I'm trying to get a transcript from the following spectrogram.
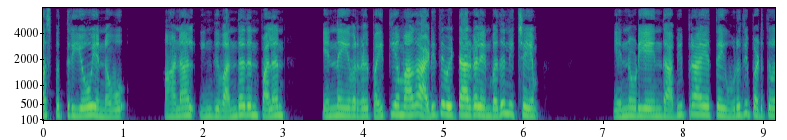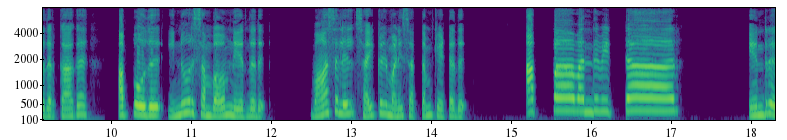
ஆஸ்பத்திரியோ என்னவோ. ஆனால் இங்கு வந்ததன் பலன் என்னை இவர்கள் பைத்தியமாக அடித்து விட்டார்கள் என்பது நிச்சயம். என்னுடைய இந்த அபிப்பிராயத்தை உறுதிப்படுத்துவதற்காக அப்போது இன்னொரு சம்பவம் நேர்ந்தது. வாசலில் சைக்கிள் மணி சத்தம் கேட்டது. அப்பா வந்து விட்டார்! என்று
